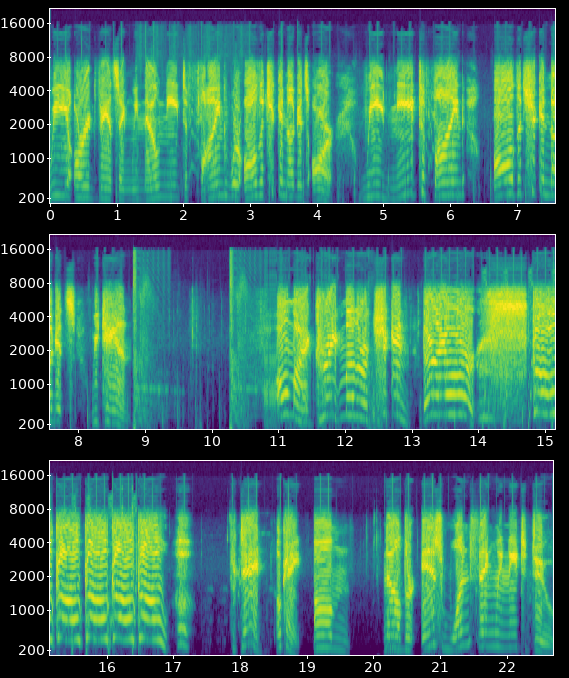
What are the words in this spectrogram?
We are advancing. We now need to find where all the chicken nuggets are. We need to find all the chicken nuggets we can. Oh my great mother of chicken! There they are! Go, go, go, go, go! They're dead. Okay, um, now, there is one thing we need to do.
